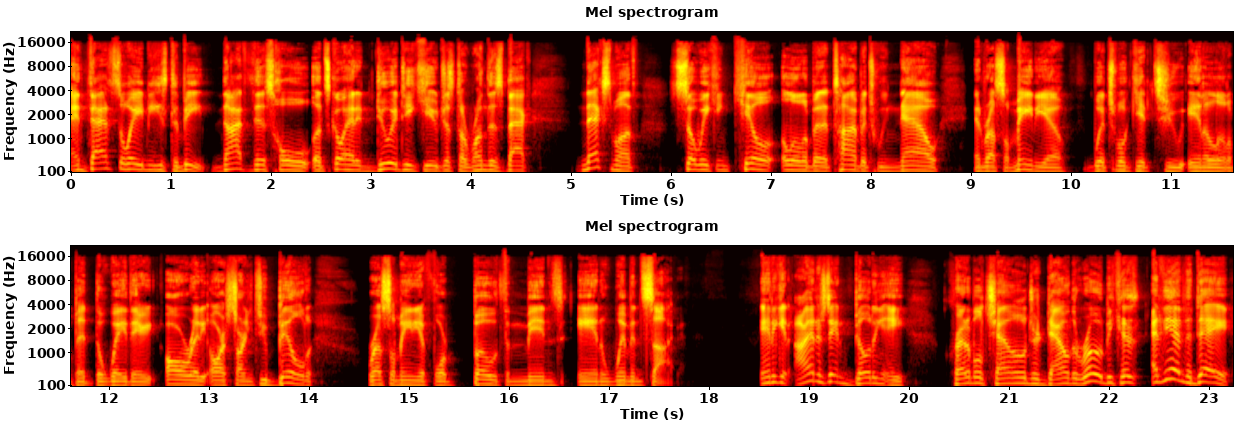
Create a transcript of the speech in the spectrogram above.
And that's the way it needs to be. Not this whole let's go ahead and do a DQ just to run this back next month so we can kill a little bit of time between now and WrestleMania, which we'll get to in a little bit. The way they already are starting to build WrestleMania for both the men's and women's side. And again, I understand building a credible challenger down the road because at the end of the day,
